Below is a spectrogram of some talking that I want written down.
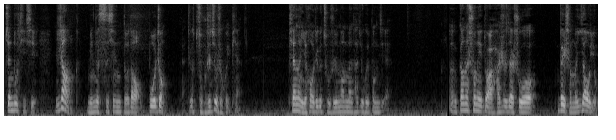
监督体系，让民的私心得到拨正，这个组织就是会偏，偏了以后，这个组织慢慢它就会崩解。嗯，刚才说那段还是在说为什么要有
